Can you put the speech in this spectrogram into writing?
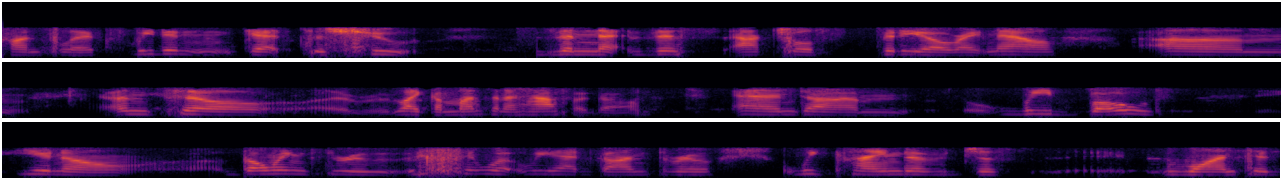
conflicts, we didn't get to shoot the ne- this actual video right now um until like a month and a half ago and um we both you know going through what we had gone through, we kind of just wanted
